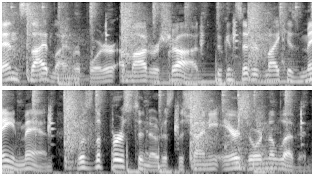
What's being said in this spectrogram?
Then sideline reporter Ahmad Rashad, who considered Mike his main man, was the first to notice the shiny Air Jordan 11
